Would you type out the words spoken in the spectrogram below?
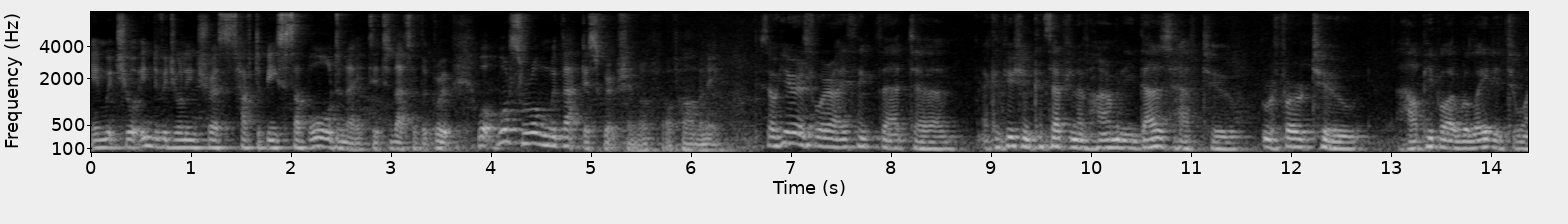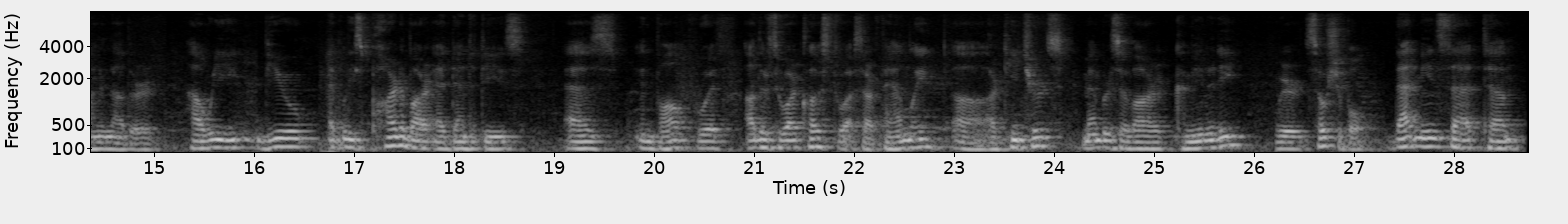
in which your individual interests have to be subordinated to that of the group. What, what's wrong with that description of, of harmony? So here is where I think that uh, a Confucian conception of harmony does have to refer to how people are related to one another, how we view at least part of our identities as involved with others who are close to us our family, uh, our teachers, members of our community. We're sociable. That means that um,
